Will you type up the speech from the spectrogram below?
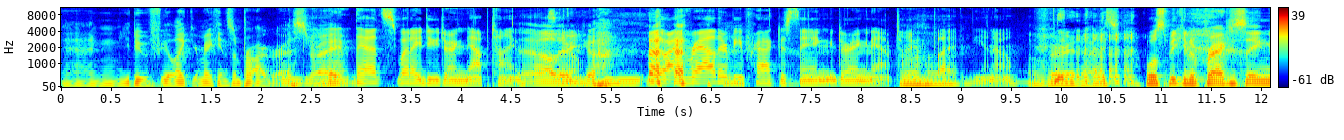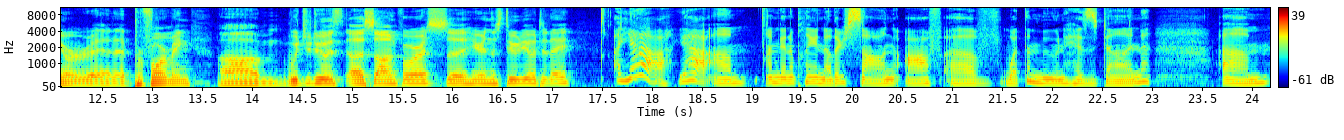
and you do feel like you're making some progress, yeah, right? That's what I do during nap time. Oh, there you go. mhm. I'd rather be practicing during nap time, Uh-huh. but you know. Oh, very nice. well, speaking of practicing or uh, performing, um, would you do a, a song for us uh, here in the studio today? Uh, yeah, yeah. Um, I'm going to play another song off of What the Moon Has Done. Um,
